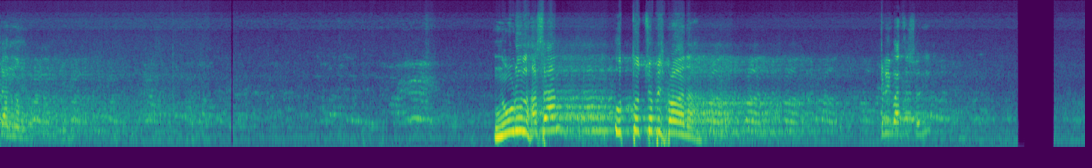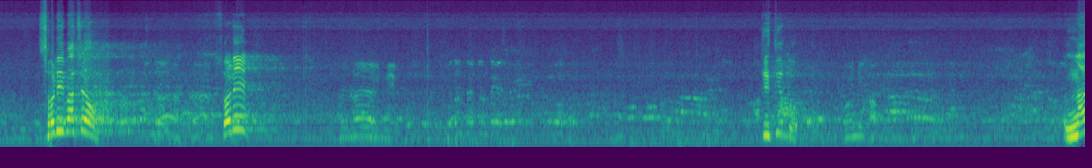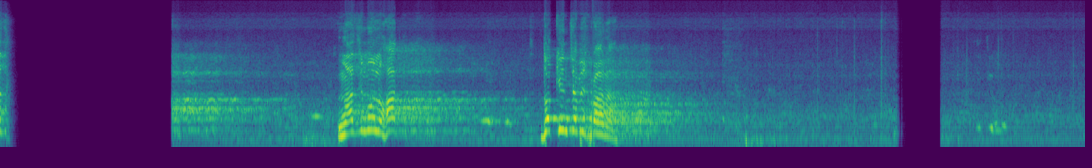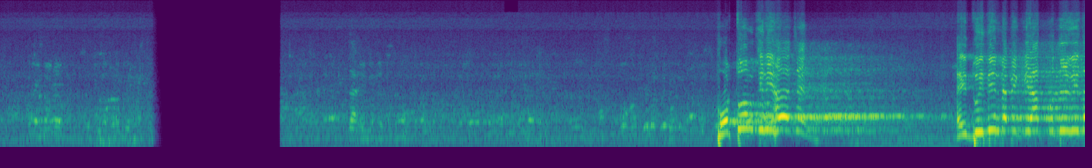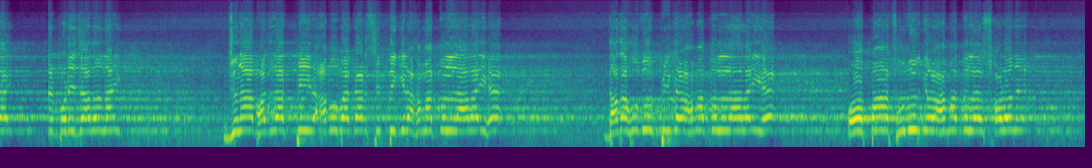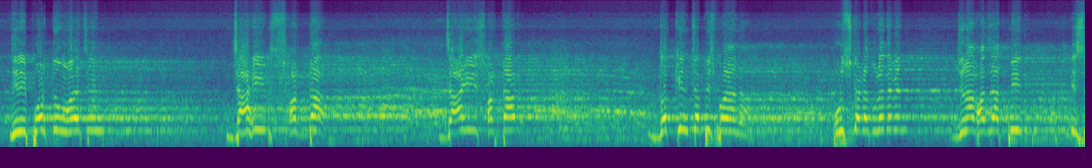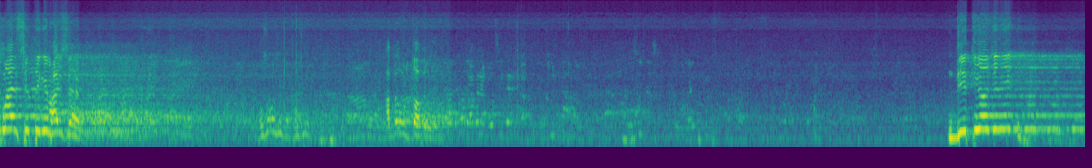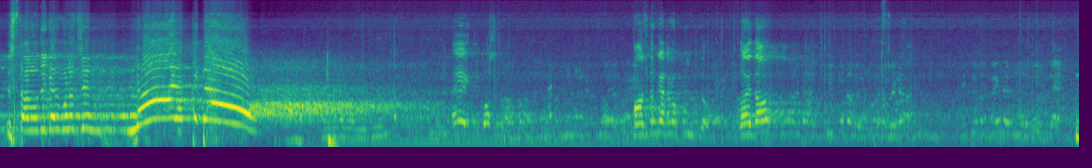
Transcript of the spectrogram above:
চার নম্বর। নুরুল হাসান উত্তর চব্বিশ পরগনা। শরীফ আছে শরীফ শরীফ নাজ নাজমুল হক, দক্ষিণ চব্বিশ পরগনা। প্রথম তিনি হয়েছেন এই দুই দিন ব্যাপী কিরাত প্রতিযোগিতায় পরিচালনায় জুনাব হজরত পীর আবু বাকার সিদ্দিকি রহমাতুল্লাহ আলাইহে, দাদা হুজুর পীরকে রহমাতুল্লাহ আলাইহে, ও পাঁচ হুজুরকে রহমাতুল্লাহ স্মরণে যিনি প্রথম হয়েছেন জাহির সর্দার জাহির সর্দার দক্ষিণ চব্বিশ পরগনা। পুরস্কারটা তুলে দেবেন জুনাব হাজরাত পীর ইসমাইল সিদ্দিকী ভাই সাহেব। আপনি উঠতে হবে না। দ্বিতীয় যিনি স্থান অধিকার করেছেন। পাঁচজনকে একটা ফুল দাও।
